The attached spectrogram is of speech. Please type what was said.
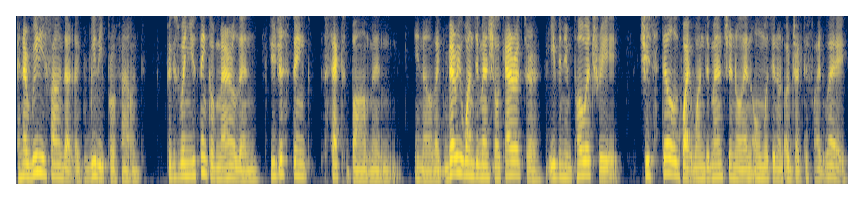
And I really found that, like, really profound. Because when you think of Marilyn, you just think sex bomb and, you know, like very one dimensional character. Even in poetry, she's still quite one dimensional and almost in an objectified way.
